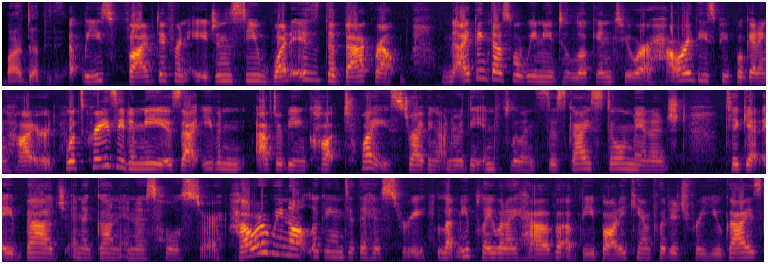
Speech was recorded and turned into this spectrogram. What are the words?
by a deputy. At least five different agency. What is the background? I think that's what we need to look into or how are these people getting hired? What's crazy to me is that even after being caught twice driving under the influence, this guy still managed to get a badge and a gun in his holster. How are we not looking into the history? Let me play what I have of the body cam footage for you guys.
